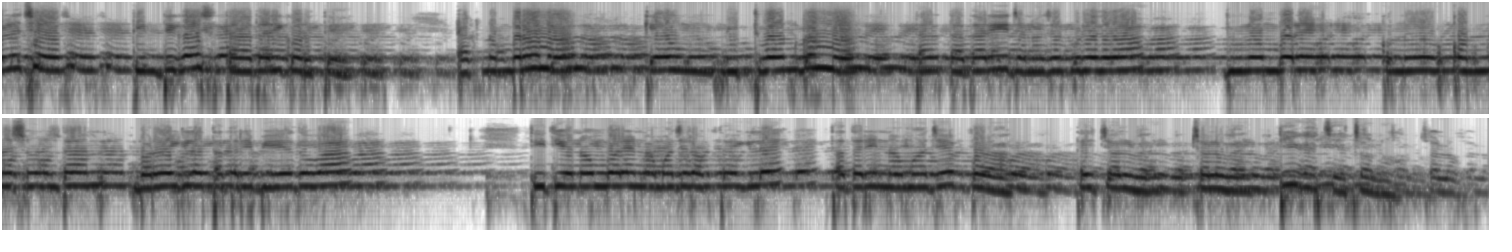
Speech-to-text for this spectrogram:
বলেছেন, তিনটি কাজ তাড়াতাড়ি করতে। এক নম্বর হলো, কেউ মৃত্যুবরণ করলে তার তাড়াতাড়ি জানাজা করে দেওয়া। দু নম্বরে কোনো কন্যা সন্তান বড় হয়ে গেলে তাড়াতাড়ি বিয়ে দেওয়া। তৃতীয় নম্বরে নামাজে রক্ত হয়ে গেলে তাড়াতাড়ি নামাজে পড়া। তাই চল ভাই চলো ভাই। ঠিক আছে চলো। চলো।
